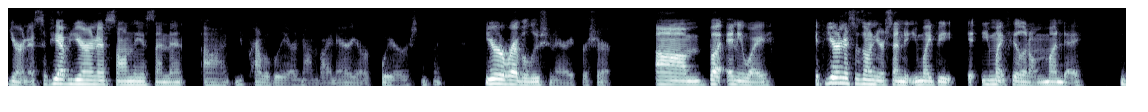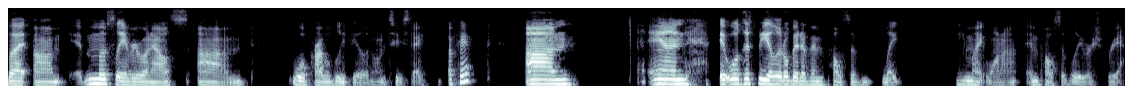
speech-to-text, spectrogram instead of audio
Uranus. If you have Uranus on the ascendant, uh, you probably are non-binary or queer or something. You're a revolutionary for sure. Um, but anyway, if Uranus is on your ascendant, you might be you might feel it on Monday, but um, mostly everyone else um will probably feel it on Tuesday. Okay. Um, and it will just be a little bit of impulsive, like you might want to impulsively re- react.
